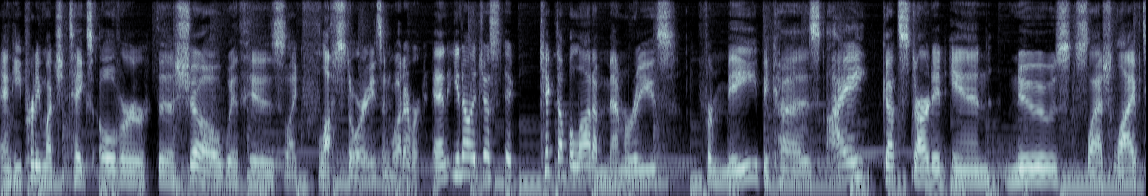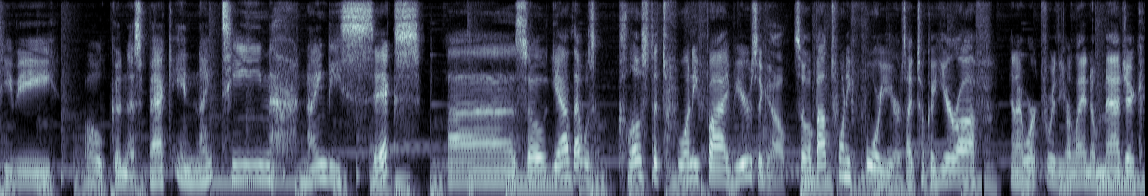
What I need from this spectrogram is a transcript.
and he pretty much takes over the show with his like fluff stories and whatever. And you know, it just it kicked up a lot of memories for me because I got started in news slash live TV. Oh goodness, back in 1996. Uh, so yeah, that was close to 25 years ago. So about 24 years. I took a year off and I worked for the Orlando Magic.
